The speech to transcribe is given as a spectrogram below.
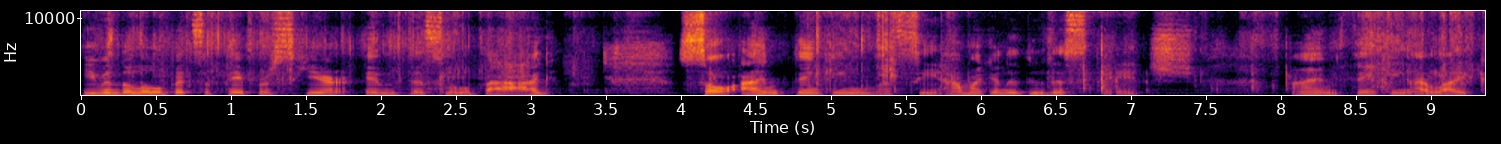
even the little bits of papers here in this little bag. So I'm thinking, let's see, how am I going to do this page? I'm thinking I like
